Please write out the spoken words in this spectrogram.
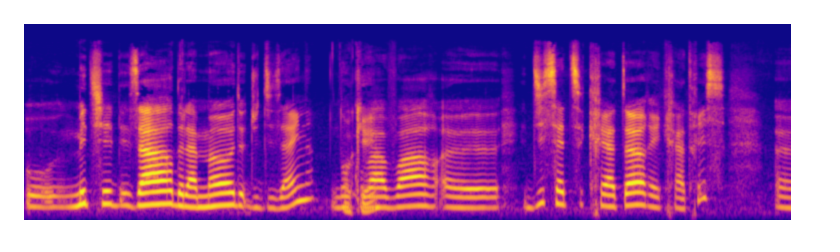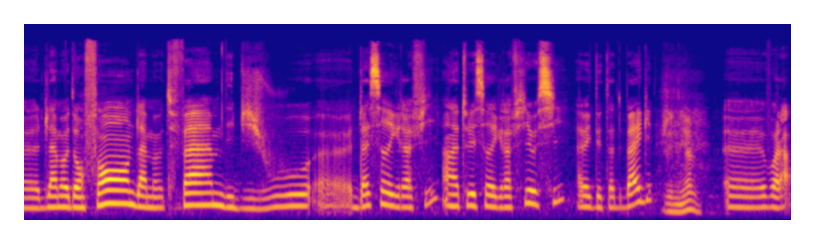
au métier des arts, de la mode, du design. Donc, on va avoir euh, 17 créateurs et créatrices. euh, de la mode enfant, de la mode femme, des bijoux, euh, de la sérigraphie, un atelier sérigraphie aussi avec des tote bags. Génial. Euh, voilà,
